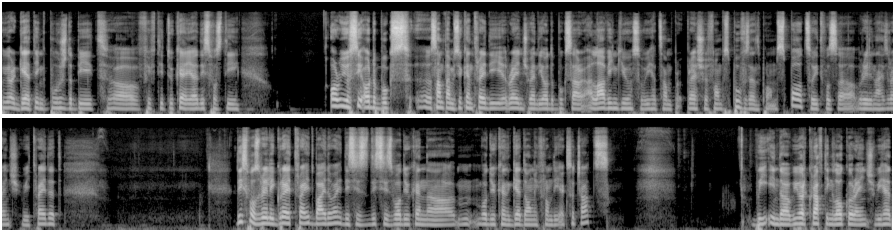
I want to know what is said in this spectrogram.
We are getting pushed a bit uh, 52k yeah this was the or you see other books uh, sometimes you can trade the range when the other books are allowing you. So we had some pr pressure from spoofs and from spot so it was a really nice range we traded. This was really great trade by the way. This is this is what you can uh, what you can get only from the exo charts. We in the we were crafting local range. We had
